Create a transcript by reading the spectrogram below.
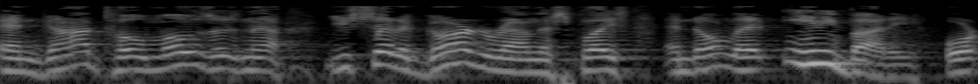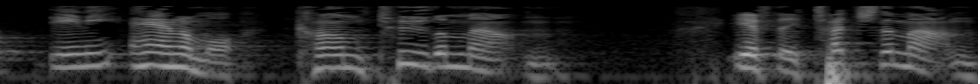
and God told Moses, Now, you set a guard around this place, and don't let anybody or any animal come to the mountain. If they touch the mountain,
